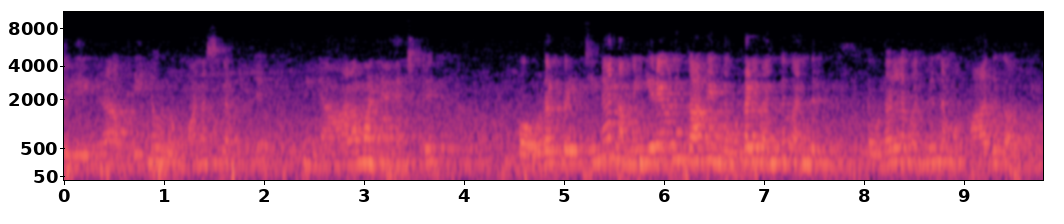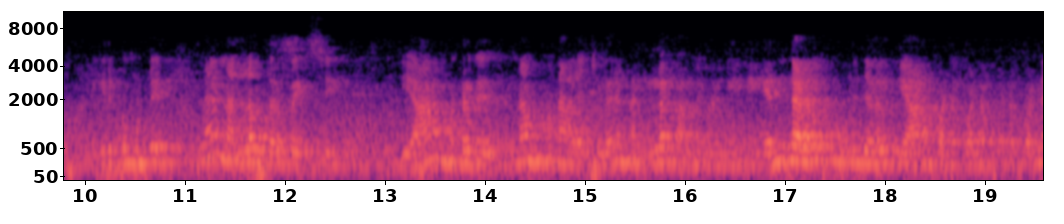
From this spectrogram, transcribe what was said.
சொல்லியிருக்கிறான் அப்படின்னு ஒரு மனசில் வந்து நீங்கள் ஆழமாக நினச்சிட்டு இப்போ உடற்பயிற்சினா நம்ம இறைவனுக்காக இந்த உடல் வந்து வந்திருக்கு. இந்த உடலை வந்து நம்ம பாதுகாக்கணும். நம்ம இருக்க மட்டும் நல்லா உடற்பயிற்சி செய்யணும். தியானம் பண்ணுறது எதுக்குன்னா மன அலைச்சலை நல்லா கம்மி பண்ணி நீங்கள் எந்த அளவுக்கு முடிஞ்ச அளவுக்கு தியானம் பண்ண பண்ண பண்ண பண்ண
